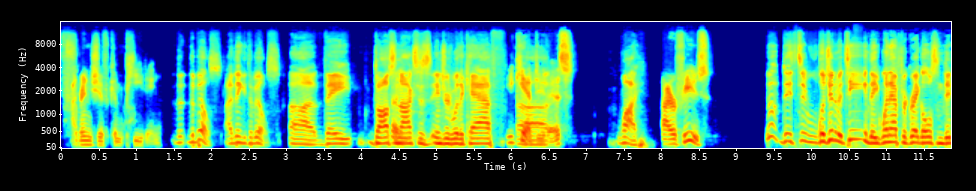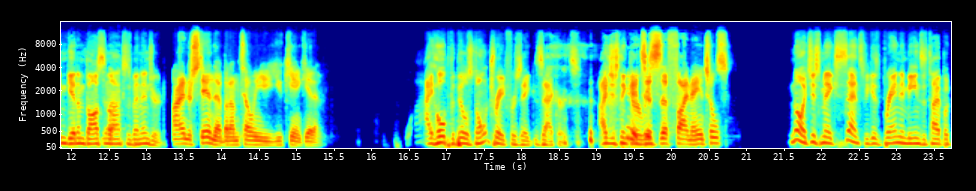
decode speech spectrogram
fringe of competing? The, the Bills. I think the Bills. Uh they Dawson Knox is injured with a calf. You can't Uh, do this. Why? I refuse. It's a legitimate team. They went after Greg Olsen, didn't get him. Dawson No. Knox has been injured. I understand that, but I'm telling you, you can't get him. I hope the Bills don't trade for Zach, Zach Ertz. I just think they're It's just the financials. No. It just makes sense because Brandon Beane's the type of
